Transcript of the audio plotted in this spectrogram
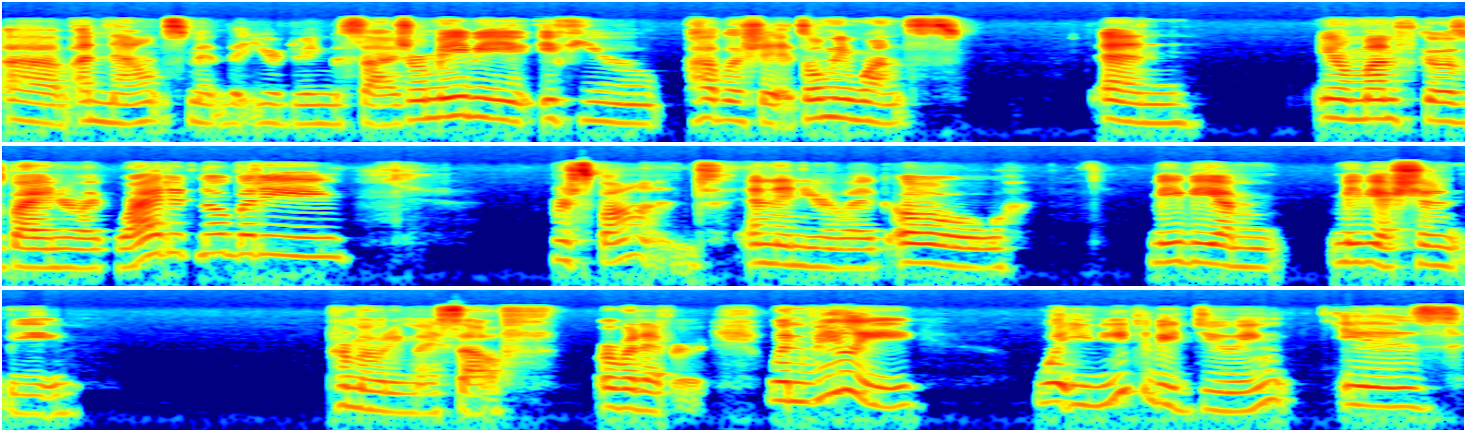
um, announcement that you're doing massage, or maybe if you publish it, it's only once, and you know, month goes by, and you're like, why did nobody respond? And then you're like, oh, maybe I'm maybe I shouldn't be promoting myself or whatever. When really, what you need to be doing is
